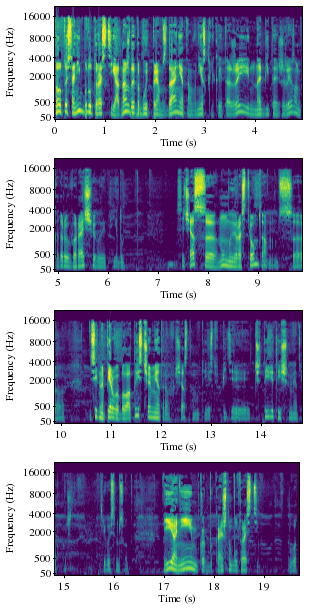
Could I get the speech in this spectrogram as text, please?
Ну, то есть они будут расти. Однажды uh-huh. это будет прям здание там в несколько этажей, набитое железом, которое выращивает еду. Сейчас, э, ну, мы растем там с Действительно, первая была 1000 метров, сейчас там вот есть в Питере 4000 метров почти, 3800. И они, как бы, конечно, будут расти. Вот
